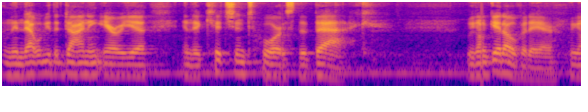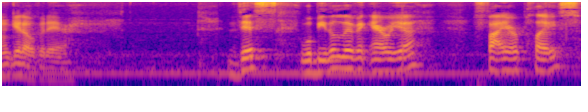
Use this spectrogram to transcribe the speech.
And then that would be the dining area and the kitchen towards the back. We're going to get over there. We're going to get over there. This will be the living area, fireplace.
